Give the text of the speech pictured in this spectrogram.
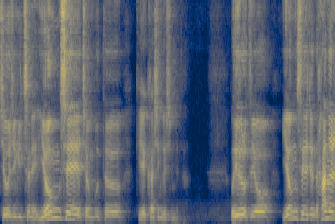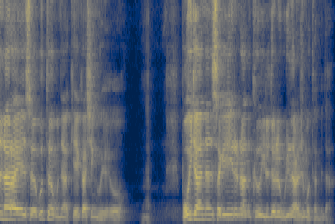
지어지기 전에 영세 전부터 계획하신 것입니다. 어디서부터요? 영세 전 하늘나라에서부터 뭐냐 계획하신 거예요. 보이지 않는 세계에 일어난 그 일들을 우리는 알지 못합니다.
